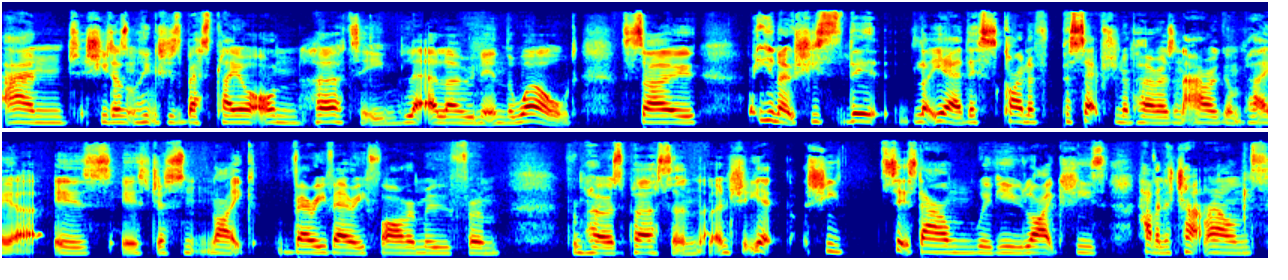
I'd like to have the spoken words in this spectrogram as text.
and she doesn't think she's the best player on her team, let alone in the world. So, you know, she's, the, like, yeah, this kind of perception of her as an arrogant player is, is just like very, very far removed from, from her as a person. And she, yeah, she sits down with you like she's having a chat round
